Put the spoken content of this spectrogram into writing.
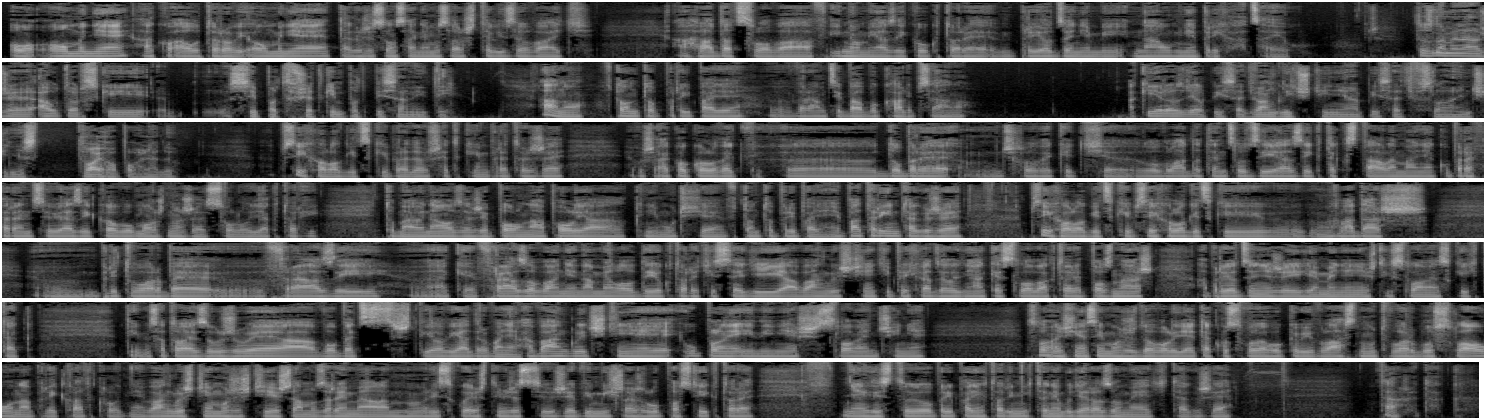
o, o mne, ako autorovi o mne, takže som sa nemusel štilizovať a hľadať slova v inom jazyku, ktoré prirodzene mi na umne prichádzajú. To znamená, že autorsky si pod všetkým podpísaný ty. Áno, v tomto prípade v rámci Babokalypse áno. Aký je rozdiel písať v angličtine a písať v slovenčine z tvojho pohľadu? Psychologicky predovšetkým, pretože už akokoľvek e, dobre človek, keď e, ovláda ten cudzí jazyk, tak stále má nejakú preferenciu jazykovú. Možno, že sú ľudia, ktorí to majú naozaj, že pol na pol. Ja k ním určite v tomto prípade nepatrím, takže psychologicky, psychologicky hľadáš Ehm, pri tvorbe e, frázy, nejaké frázovanie na melódiu, ktoré ti sedí a v angličtine ti prichádzajú nejaké slova, ktoré poznáš a prirodzene, že ich je menej než tých slovenských, tak tým sa to aj zužuje a vôbec štýl vyjadrovania. A v angličtine je úplne iný než v slovenčine. Slovenčine si môžeš dovoliť aj takú svoju ako keby vlastnú tvorbu slov, napríklad kľudne. V angličtine môžeš tiež samozrejme, ale riskuješ tým, že, že vymýšľaš hlúposti, ktoré neexistujú, prípadne ktorým nikto nebude rozumieť. Takže, takže tak.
